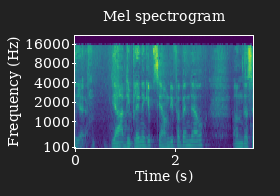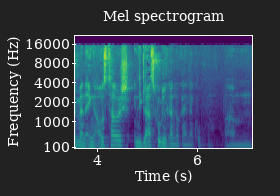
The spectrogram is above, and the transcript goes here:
Ja. Ja, die Pläne gibt es, die haben die Verbände auch. Ähm, da sind wir in engen Austausch. In die Glaskugel kann nur keiner gucken. Ähm,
